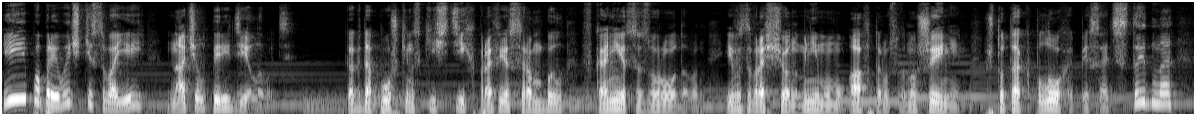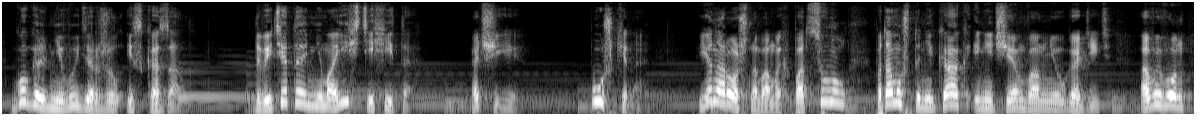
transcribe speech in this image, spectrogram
и по привычке своей начал переделывать. Когда пушкинский стих профессором был в конец изуродован и возвращен мнимому автору с внушением, что так плохо писать стыдно, Гоголь не выдержал и сказал, «Да ведь это не мои стихи-то, а чьи? Пушкина. Я нарочно вам их подсунул, потому что никак и ничем вам не угодить, а вы вон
